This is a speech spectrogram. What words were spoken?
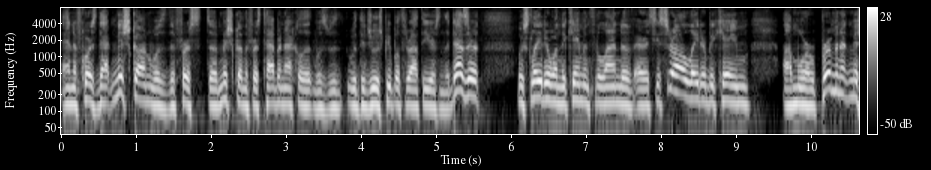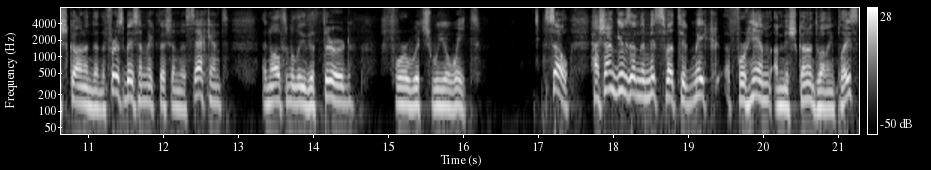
And of course, that Mishkan was the first uh, Mishkan, the first tabernacle that was with, with, the Jewish people throughout the years in the desert, which later, when they came into the land of Eretz Yisrael, later became a more permanent Mishkan, and then the first Beis Hamikdash, and the second, and ultimately the third, for which we await. So Hashem gives them the mitzvah to make for him a mishkan, a dwelling place,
